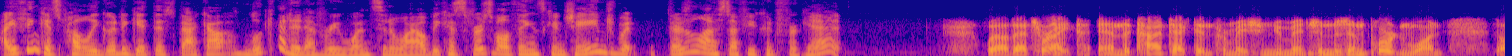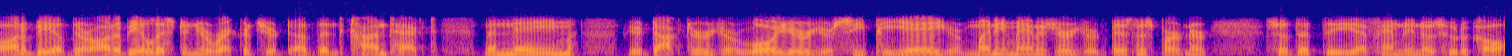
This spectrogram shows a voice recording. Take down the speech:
I think it's probably good to get this back out and look at it every once in a while because first of all, things can change, but there's a lot of stuff you could forget. Well, that's right, and the contact information you mentioned is an important one. There ought to be a, there ought to be a list in your records your, of the contact, the name, your doctor, your lawyer, your CPA, your money manager, your business partner, so that the uh, family knows who to call.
